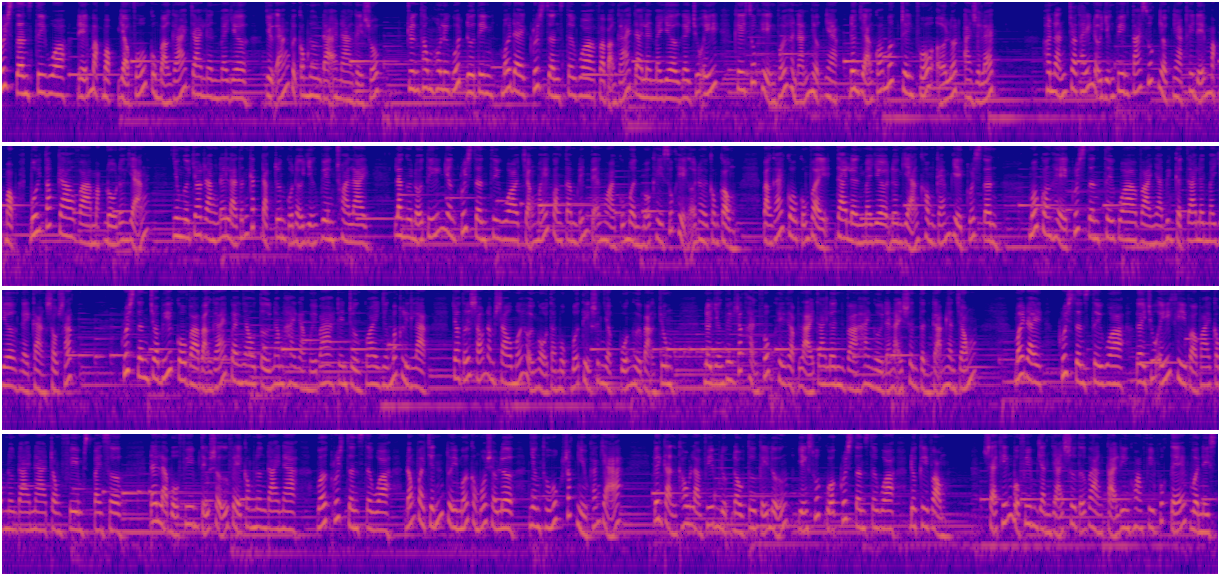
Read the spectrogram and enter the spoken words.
Kristen Stewart để mặt mộc dạo phố cùng bạn gái Dylan Meyer, dự án về công nương Diana gây sốt. Truyền thông Hollywood đưa tin mới đây Kristen Stewart và bạn gái Dylan Meyer gây chú ý khi xuất hiện với hình ảnh nhợt nhạt, đơn giản quá mức trên phố ở Los Angeles. Hình ảnh cho thấy nữ diễn viên tái xuất nhợt nhạt khi để mặt mộc, búi tóc cao và mặc đồ đơn giản. Nhiều người cho rằng đây là tính cách đặc trưng của nữ diễn viên Twilight. Là người nổi tiếng nhưng Kristen Stewart chẳng mấy quan tâm đến vẻ ngoài của mình mỗi khi xuất hiện ở nơi công cộng. Bạn gái cô cũng vậy, Dylan Meyer đơn giản không kém gì Kristen. Mối quan hệ Kristen Stewart và nhà biên kịch Dylan Meyer ngày càng sâu sắc. Kristen cho biết cô và bạn gái quen nhau từ năm 2013 trên trường quay nhưng mất liên lạc, cho tới 6 năm sau mới hội ngộ tại một bữa tiệc sinh nhật của người bạn chung. Nữ diễn viên rất hạnh phúc khi gặp lại Dylan và hai người đã nảy sinh tình cảm nhanh chóng. Mới đây, Kristen Stewart gây chú ý khi vào vai công nương Diana trong phim Spencer. Đây là bộ phim tiểu sử về công nương Diana với Kristen Stewart đóng vai chính tuy mới công bố trailer nhưng thu hút rất nhiều khán giả. Bên cạnh khâu làm phim được đầu tư kỹ lưỡng, diễn xuất của Kristen Stewart được kỳ vọng sẽ khiến bộ phim giành giải sư tử vàng tại Liên hoan phim quốc tế Venice.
